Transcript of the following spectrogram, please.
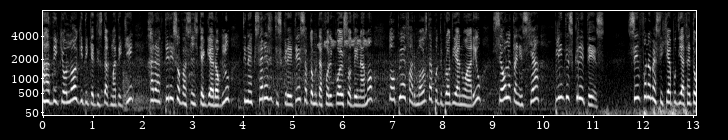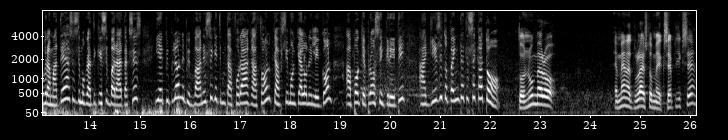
Αδικαιολόγητη και αντισυνταγματική χαρακτήρισε ο Βασίλης Κεγκέρογλου την εξαίρεση της Κρήτης από το μεταφορικό ισοδύναμο, το οποίο εφαρμόζεται από την 1η Ιανουαρίου σε όλα τα νησιά πλην της Κρήτης. Σύμφωνα με στοιχεία που διαθέτει ο γραμματέας της Δημοκρατικής Συμπαράταξης, η επιπλέον επιβάρυνση για τη μεταφορά αγαθών, καυσίμων και άλλων υλικών από και προς την Κρήτη αγγίζει το 50%. Το νούμερο, εμένα τουλάχιστον με εξέπληξε,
